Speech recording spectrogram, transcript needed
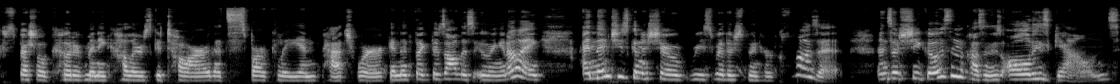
special coat of many colors guitar that's sparkly and patchwork. And it's like there's all this oohing and eyeing. And then she's going to show Reese Witherspoon her closet. And so she goes in the closet and there's all these gowns.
